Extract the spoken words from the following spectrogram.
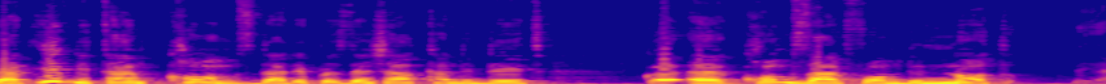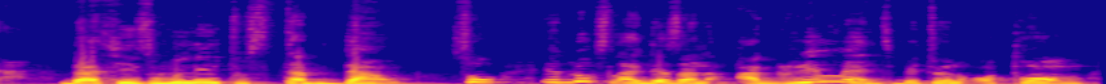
that if the time comes that a presidential candidate uh, uh, comes out from the north that he's willing to step down. So it looks like there's an agreement between Ortom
